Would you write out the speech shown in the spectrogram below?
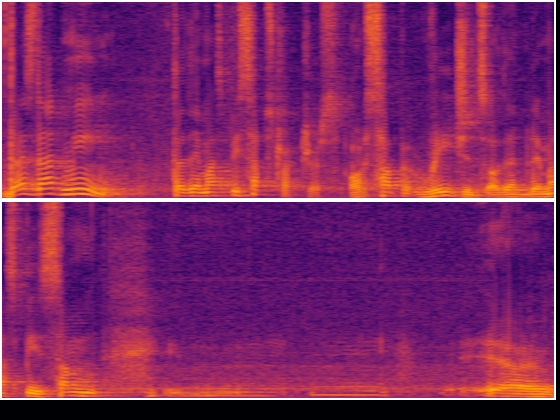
Does that mean that there must be substructures or subregions or that there must be some uh,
